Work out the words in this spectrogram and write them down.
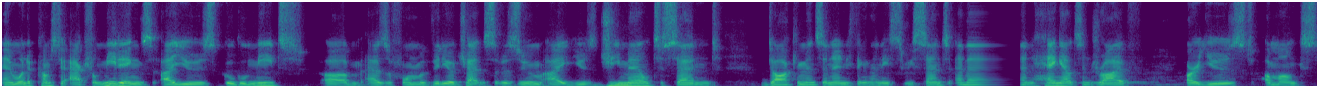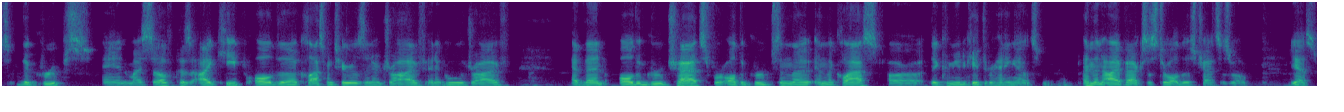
And when it comes to actual meetings i use google meet um, as a form of video chat instead of zoom. I use gmail to send documents and anything that needs to be sent. And then and Hangouts and Drive are used amongst the groups and myself because I keep all the class materials in a drive in a Google Drive, and then all the group chats for all the groups in the in the class uh, they communicate through Hangouts, and then I have access to all those chats as well. Yes,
